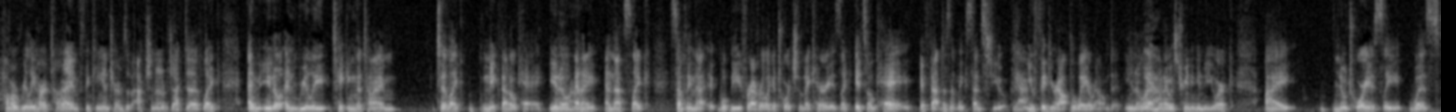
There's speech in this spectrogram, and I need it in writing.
have a really hard time thinking in terms of action and objective like and you know and really taking the time to like make that okay you know and Uh-huh. I and that's like something that it will be forever like a torch that I carry is like it's okay if that doesn't make sense to you Yeah. you figure out the way around it you know Yeah. and when I was training in New York I notoriously was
